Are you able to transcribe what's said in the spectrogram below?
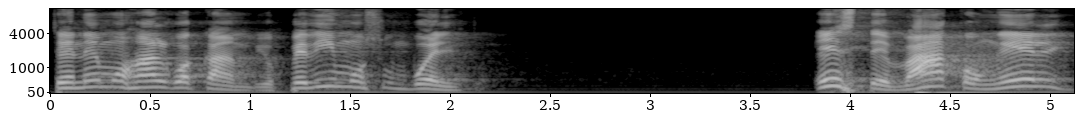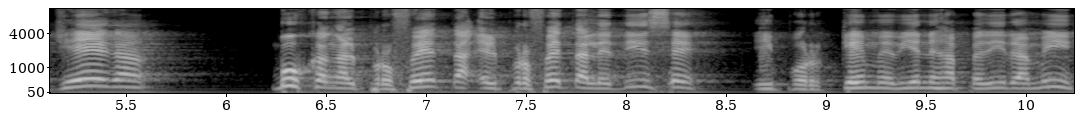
Tenemos algo a cambio, pedimos un vuelto. Este va con él, llega, buscan al profeta, el profeta les dice, ¿y por qué me vienes a pedir a mí?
